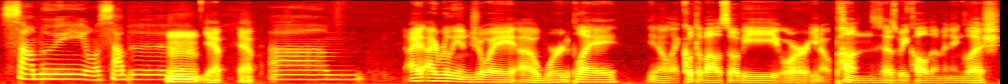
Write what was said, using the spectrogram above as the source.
samui or sabu. Mm, yep, yep. Um, I, I really enjoy uh, wordplay, you know, like kotoba asobi or you know puns as we call them in English.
